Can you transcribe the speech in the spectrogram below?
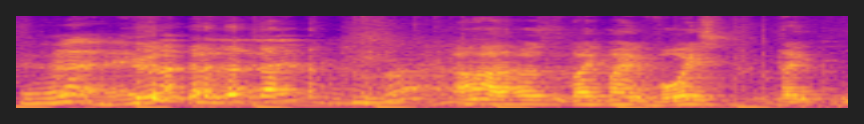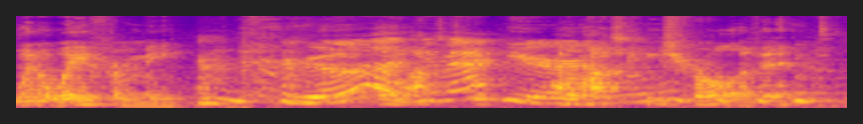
Good. Good. Ah, that was like my voice like went away from me. Good. Get back here. I lost control of it.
